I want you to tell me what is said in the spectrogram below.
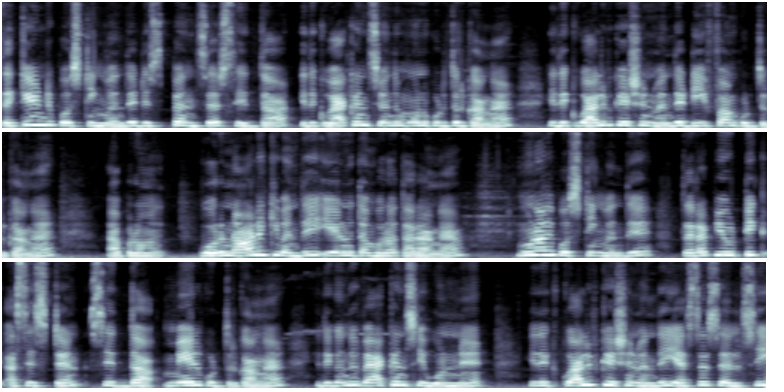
செகண்ட் போஸ்டிங் வந்து டிஸ்பென்சர் சித்தா. இதுக்கு வேகன்சி வந்து மூணு கொடுத்துருக்காங்க. இதுக்கு குவாலிஃபிகேஷன் வந்து டிஃபார்ம் கொடுத்துருக்காங்க. அப்புறம் ஒரு நாளைக்கு வந்து எழுநூற்றம்பது ரூபா தராங்க. மூணாவது போஸ்டிங் வந்து தெரப்பியூட்டிக் அசிஸ்டன்ட் சித்தா மேல் கொடுத்துருக்காங்க. இதுக்கு வந்து வேக்கன்சி ஒன்று இதுக்கு குவாலிஃபிகேஷன் வந்து எஸ்எஸ்எல்சி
